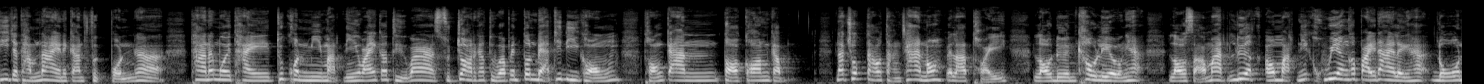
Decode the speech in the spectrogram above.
ที่จะทำได้ในการฝึกฝนถ้านักมวยไทยทุกคนมีหมัดนี้ไว้ก็ถือว่าสุดยอดครับถือว่าเป็นต้นแบบที่ดีของของการต่อกรกับ นักชกดาวต่างชาติเนาะเวลาถอยเราเดินเข้าเร็วอย่างเงี้ยเราสามารถเลือกเอาหมัดนี้เคลี้ยงเข้าไปได้เลยฮะโดน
